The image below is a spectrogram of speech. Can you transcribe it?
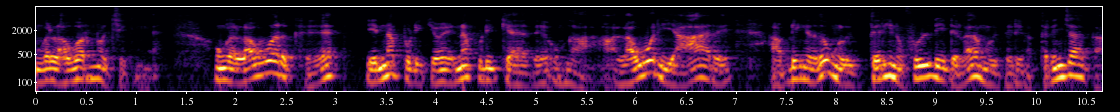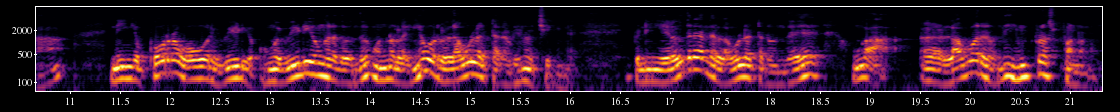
உங்கள் லவ்வர்னு வச்சுக்கோங்க. உங்கள் லவ்வருக்கு என்ன பிடிக்கும் என்ன பிடிக்காது உங்கள் லவ்வர் யார் அப்படிங்கிறது உங்களுக்கு தெரியணும். ஃபுல் டீட்டெயிலாக உங்களுக்கு தெரியணும். தெரிஞ்சால் தான் நீங்கள் போடுற ஒவ்வொரு வீடியோ உங்கள் வீடியோங்கிறது வந்து ஒன்றும் இல்லைங்க ஒரு லவ் லெட்டர் அப்படின்னு வச்சுக்கோங்க. இப்போ நீங்கள் எழுதுகிற அந்த லவ் லெட்டர் வந்து உங்கள் லவ்வரை வந்து இம்ப்ரெஸ் பண்ணணும்.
